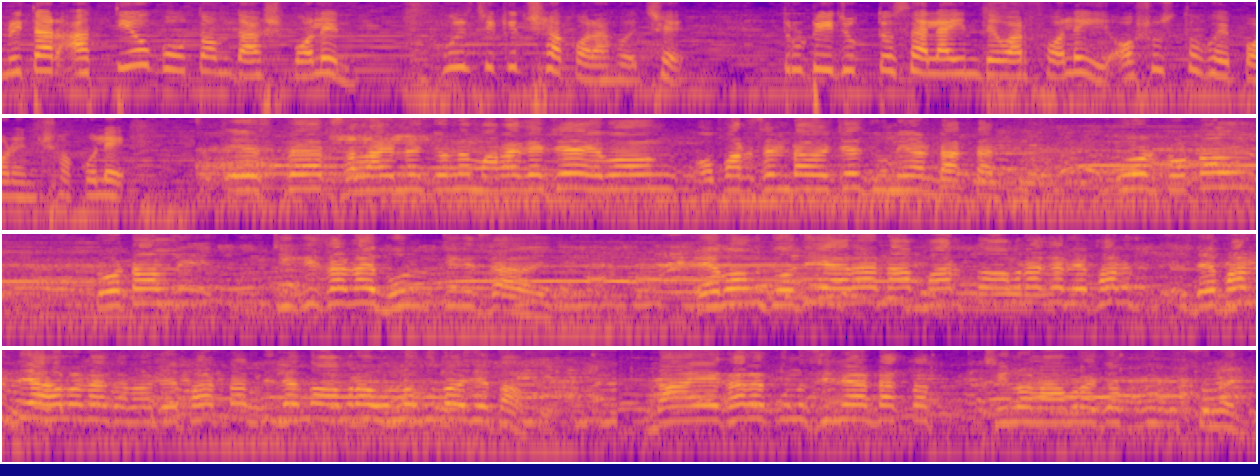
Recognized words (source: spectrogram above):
মৃতার আত্মীয় গৌতম দাস বলেন, ভুল চিকিৎসা করা হয়েছে। ত্রুটিযুক্ত স্যালাইন দেওয়ার ফলেই অসুস্থ হয়ে পড়েন সকলে। স্যালাইনের জন্য মারা গেছে এবং অপারেশনটা হয়েছে জুনিয়র ডাক্তার পুরো টোটাল টোটাল চিকিৎসাটাই ভুল চিকিৎসা হয়েছে। এবং যদি এরা না পারতো আমরাকে রেফার রেফার দেওয়া হলো না কেন? রেফারটা দিলে তো আমরা অন্য কোথাও যেতাম। না এখানে কোনো সিনিয়র ডাক্তার ছিল না আমরা যতটুকু শুনেছি।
